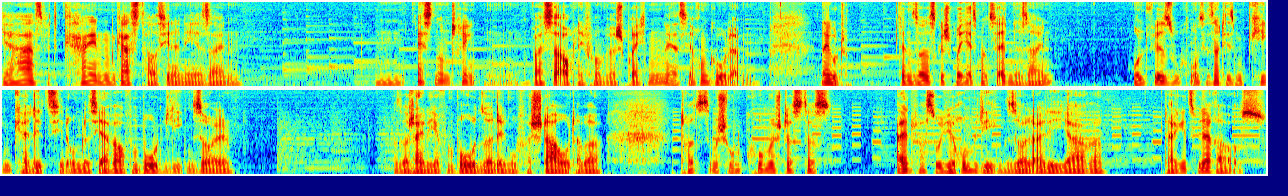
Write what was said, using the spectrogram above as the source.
Ja, es wird kein Gasthaus hier in der Nähe sein. Hm, Essen und Trinken. Weiß er auch nicht, wovon wir sprechen. Er ist ja auch ein Golem. Na gut, dann soll das Gespräch erstmal zu Ende sein. Und wir suchen uns jetzt nach diesem Kinkerlitzchen um, das hier einfach auf dem Boden liegen soll. Also wahrscheinlich nicht auf dem Boden, sondern irgendwo verstaut, aber trotzdem schon komisch, dass das einfach so hier rumliegen soll all die Jahre. Da geht's wieder raus.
